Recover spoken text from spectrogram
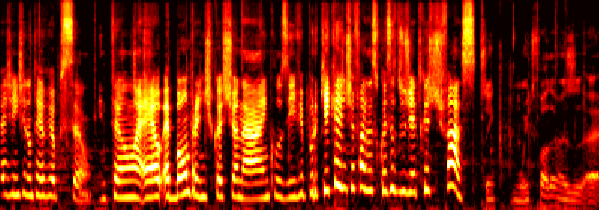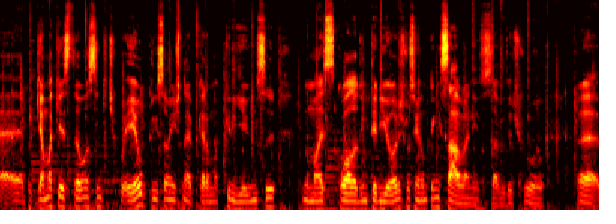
a gente não teve opção. Então é, é bom pra gente questionar, inclusive, por que, que a gente faz as coisas do jeito que a gente faz. Sim, muito foda mesmo. É, é, porque é uma questão assim que, tipo, eu, principalmente na época, era uma criança numa escola do interior, tipo assim, eu não pensava nisso, sabe? Então, tipo. É,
